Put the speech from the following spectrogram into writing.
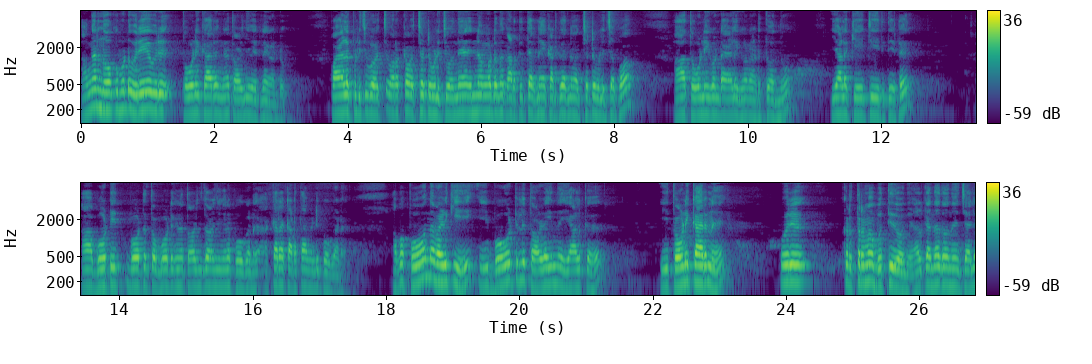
അങ്ങനെ നോക്കുമ്പോൾ ഒരേ ഒരു തോണിക്കാരൻ ഇങ്ങനെ തുഴഞ്ഞു വരുന്നത് കണ്ടു. അപ്പോൾ അയാളെ പിടിച്ച് ഉറക്ക വച്ചിട്ട് വിളിച്ചു. ഒന്നേ എന്നെ അങ്ങോട്ടൊന്ന് കടത്തി തരണേ കടത്തി തരണേ വച്ചിട്ട് വിളിച്ചപ്പോൾ ആ തോണി കൊണ്ട് അയാൾ ഇങ്ങോട്ട് അടുത്ത് വന്നു. ഇയാളെ കയറ്റി ഇരുത്തിയിട്ട് ആ ബോട്ടിൽ ബോട്ട് ബോട്ട് ഇങ്ങനെ തുഴഞ്ഞ് തുഴഞ്ഞ് ഇങ്ങനെ പോകുകയാണ് അക്കരെ കടത്താൻ വേണ്ടി പോവുകയാണ് അപ്പോൾ പോകുന്ന വഴിക്ക് ഈ ബോട്ടിൽ തുഴയുന്ന ഇയാൾക്ക് ഈ തോണിക്കാരന് ഒരു കൃത്രിമ ബുദ്ധി തോന്നി. ആൾക്ക് എന്താ തോന്നുന്നത് വെച്ചാൽ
